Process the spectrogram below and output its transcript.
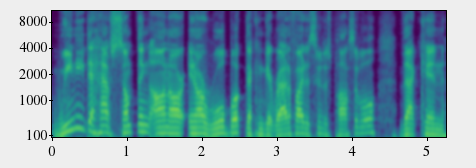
we need to have something on our in our rule book that can get ratified as soon as possible that can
